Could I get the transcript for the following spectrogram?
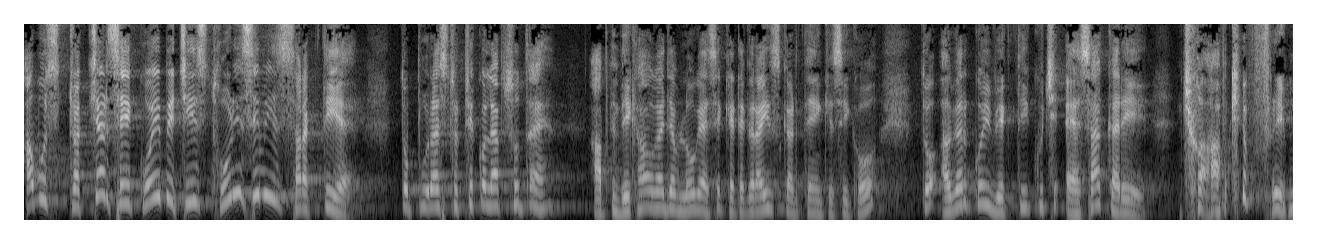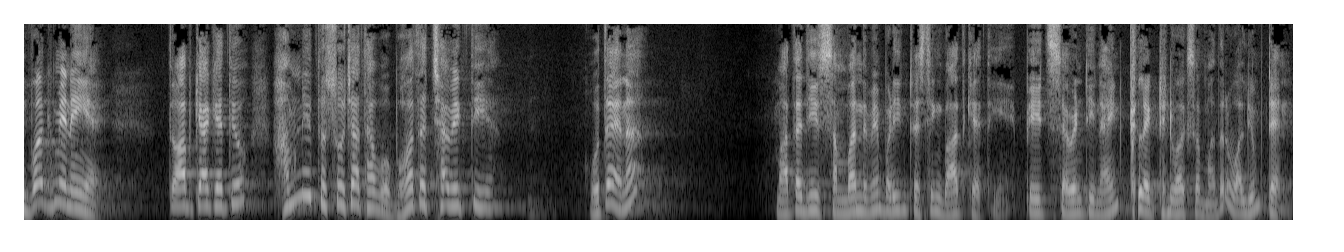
अब उस स्ट्रक्चर से कोई भी चीज़ थोड़ी सी भी सरकती है तो पूरा स्ट्रक्चर कोलैप्स होता है। आपने देखा होगा जब लोग ऐसे कैटेगराइज करते हैं किसी को तो अगर कोई व्यक्ति कुछ ऐसा करे जो आपके फ्रेमवर्क में नहीं है तो आप क्या कहते हो? हमने तो सोचा था वो बहुत अच्छा व्यक्ति है। होता है ना? माता जी इस संबंध में बड़ी इंटरेस्टिंग बात कहती हैं। Page seventy nine collected work of Mother volume ten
